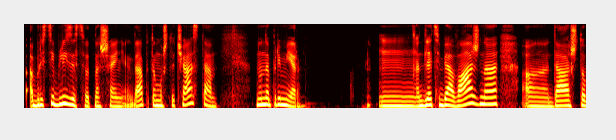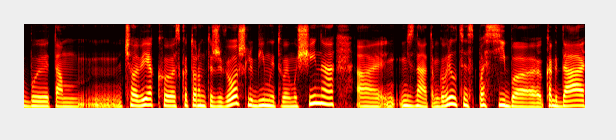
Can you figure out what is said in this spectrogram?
обрести близость в отношениях, да, потому что часто, ну, например, для тебя важно, а, да, чтобы там человек, с которым ты живешь, любимый твой мужчина, а, не знаю, там говорил тебе спасибо, когда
